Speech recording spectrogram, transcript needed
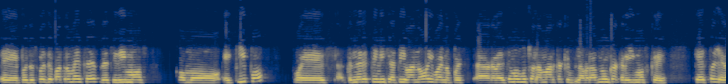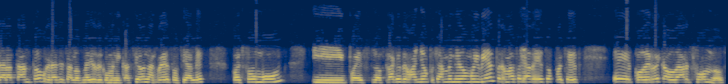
eh, pues después de cuatro meses decidimos como equipo pues tener esta iniciativa, ¿no? Y bueno, pues agradecemos mucho a la marca que la verdad nunca creímos que, que esto llegara tanto, gracias a los medios de comunicación, las redes sociales, pues fue un boom y pues los trajes de baño pues han venido muy bien, pero más allá de eso pues es eh, poder recaudar fondos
